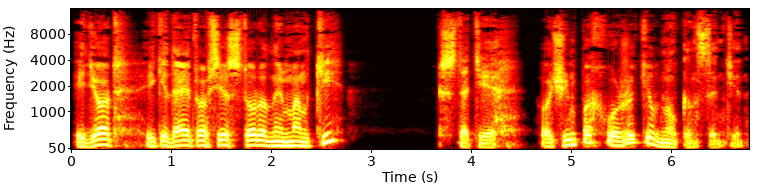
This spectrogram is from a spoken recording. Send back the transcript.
Идет и кидает во все стороны манки?» «Кстати, очень похоже», — кивнул Константин.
